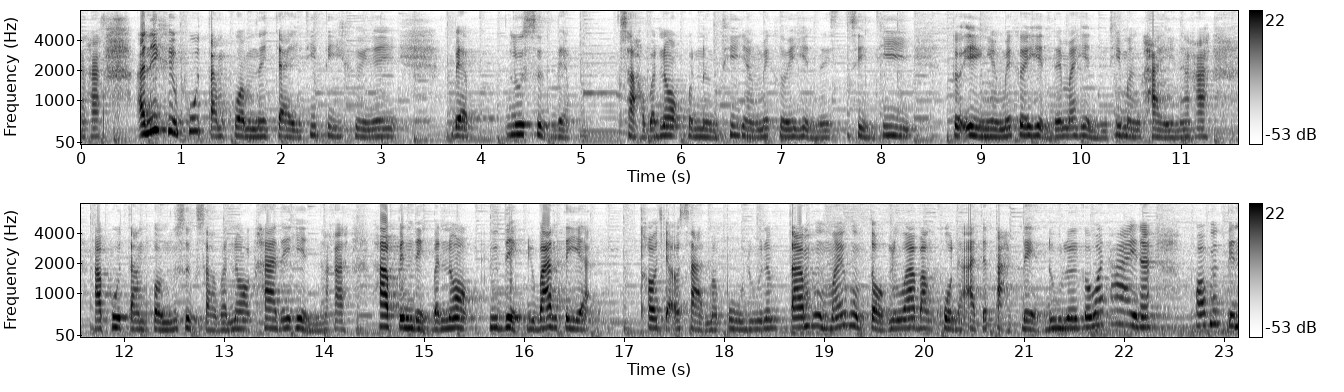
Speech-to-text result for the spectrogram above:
นะคะ อันนี้คือพูดตามความในใจที่ตีเคยได้แบบรู้สึกแบบ สาวบ้านนอกคนหนึ่งที่ยังไม่เคยเห็นในสิ่งที่ตัวเองยังไม่เคยเห็นได้มาเห็นอยู่ที่เมืองไทยนะคะถ้าพูดตามความรู้สึกสาวบ้านนอกถ้าได้เห็นนะคะ ถ้าเป็นเด็กบ้านนอกคือเด็กอยู่บ้านเตียเขาจะเอาสารมาปูดูน้ำตามห่มไม้ห่มตอกหรือว่าบางคนอาจจะตากแดดดูเลยก็ว่าได้นะ เพราะมันเป็น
